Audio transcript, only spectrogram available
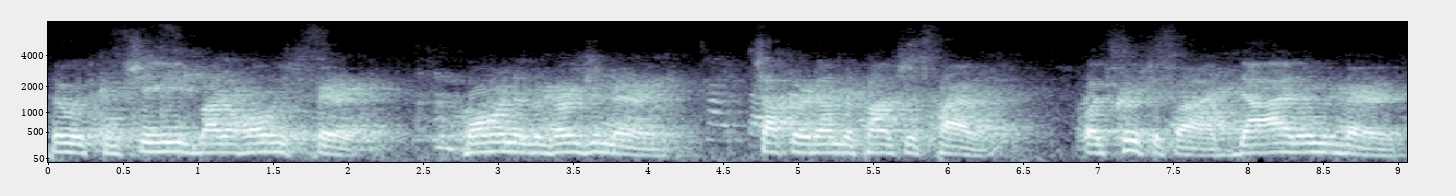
who was conceived by the Holy Spirit, born of the Virgin Mary, suffered under Pontius Pilate, was crucified, died, and buried.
